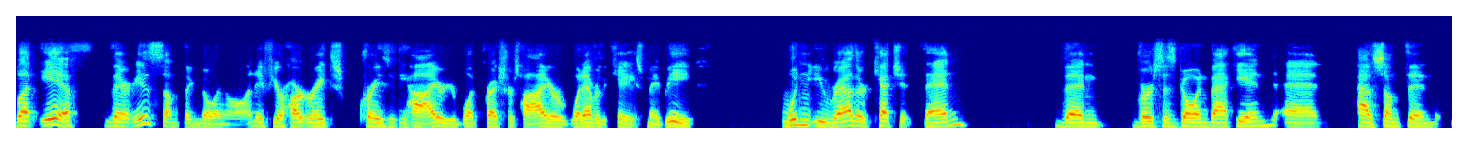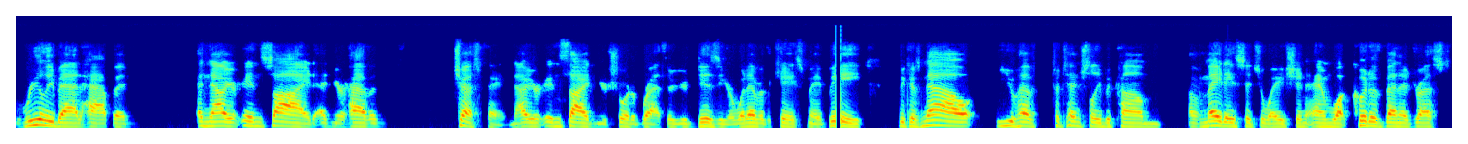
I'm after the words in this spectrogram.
But if there is something going on, if your heart rate's crazy high or your blood pressure's high or whatever the case may be, wouldn't you rather catch it then than versus going back in and have something really bad happen and now you're inside and you're having chest pain. Now you're inside and you're short of breath or you're dizzy or whatever the case may be because now you have potentially become a mayday situation and what could have been addressed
